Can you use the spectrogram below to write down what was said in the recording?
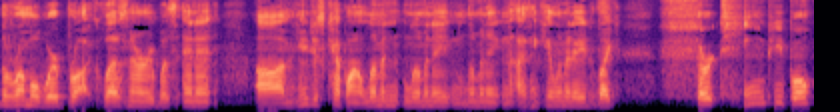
the Rumble where Brock Lesnar was in it. Um, he just kept on elimin- eliminating, eliminating. I think he eliminated like 13 people.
